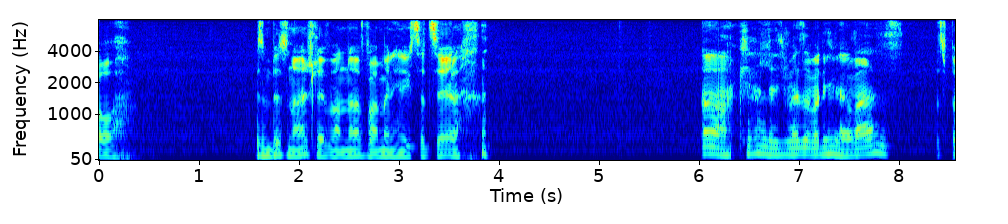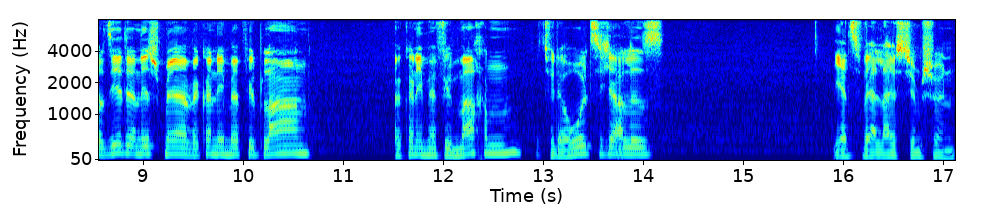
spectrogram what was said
Oh. Ist ein bisschen einschläfern, ne? Weil man hier nichts erzählt. Ach, Kerl, ich weiß aber nicht mehr was. Es passiert ja nicht mehr. Wir können nicht mehr viel planen. Wir können nicht mehr viel machen. Es wiederholt sich alles. Jetzt wäre Livestream schön.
